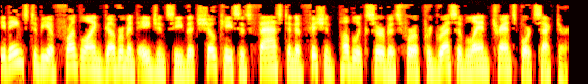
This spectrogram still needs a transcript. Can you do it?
It aims to be a frontline government agency that showcases fast and efficient public service for a progressive land transport sector.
